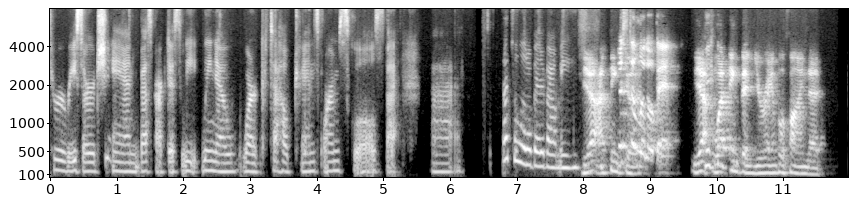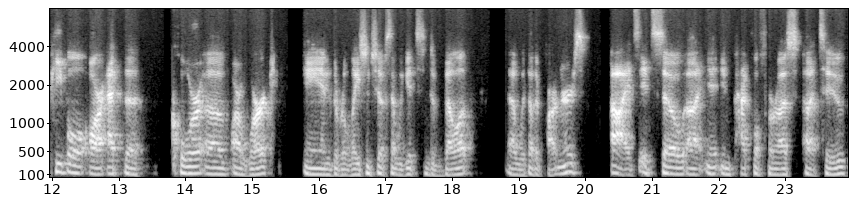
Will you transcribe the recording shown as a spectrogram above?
through research and best practice we we know work to help transform schools but uh, that's a little bit about me. Yeah i think just uh, a little bit. yeah well i think that you're amplifying that people are at the core of our work and the relationships that we get to develop uh, with other partners. Uh, it's it's so uh, impactful for us uh, too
